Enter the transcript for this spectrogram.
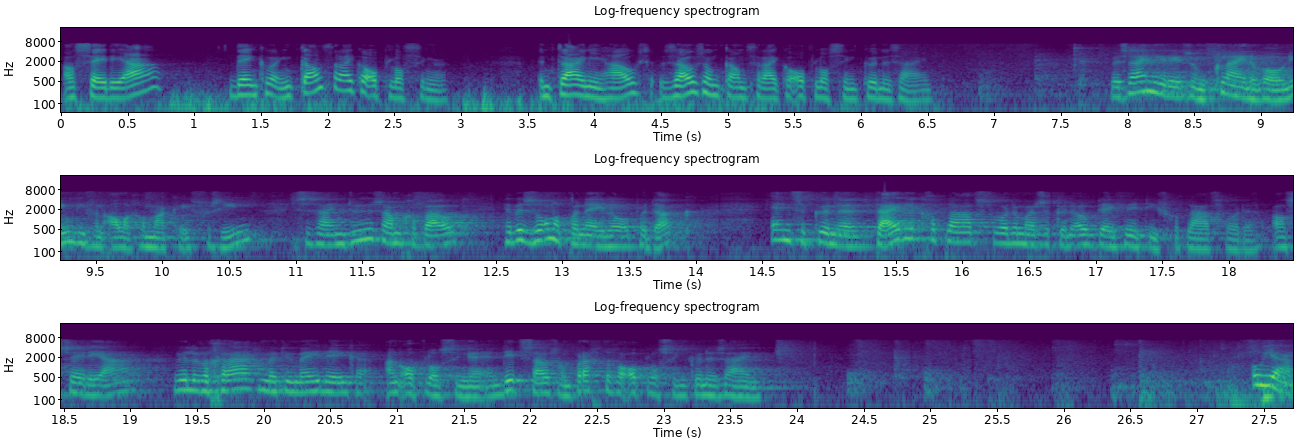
Als CDA denken we in kansrijke oplossingen. Een tiny house zou zo'n kansrijke oplossing kunnen zijn. We zijn hier in zo'n kleine woning die van alle gemakken is voorzien. Ze zijn duurzaam gebouwd, hebben zonnepanelen op het dak. En ze kunnen tijdelijk geplaatst worden, maar ze kunnen ook definitief geplaatst worden. Als CDA willen we graag met u meedenken aan oplossingen. En dit zou zo'n prachtige oplossing kunnen zijn. Oh ja,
